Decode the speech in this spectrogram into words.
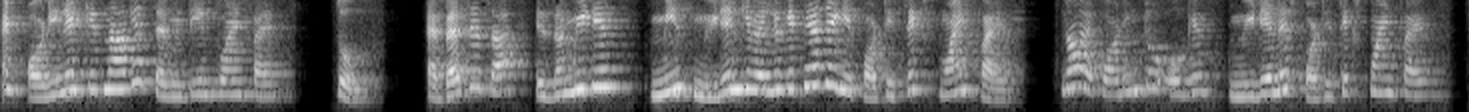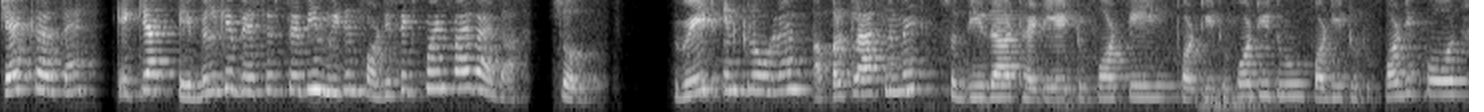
and ordinate कितना आ गया? सेवनटीन पॉइंट फाइव तो abscissa is the median means median की वैल्यू कितनी आ जाएगी? Forty six point five now according to ogive median is forty six point five check करते हैं कि क्या टेबल के बेसिस पे भी median forty six point five आएगा? So Weight in kilogram upper class limit. So these are 38 to 40, 40 to 42, 42 to 44,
